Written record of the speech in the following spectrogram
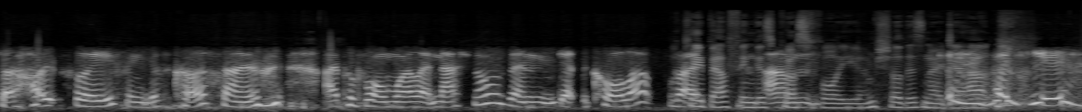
So hopefully, fingers crossed, um, I perform well at nationals and get the call up. We'll But- keep our fingers um, crossed for you. I'm sure there's no doubt. Thank you.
